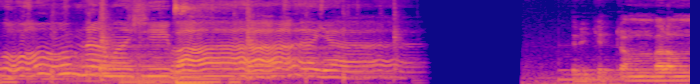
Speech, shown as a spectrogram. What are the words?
ஓம் நம சிவாய. திருச்சிற்றம்பலம்.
